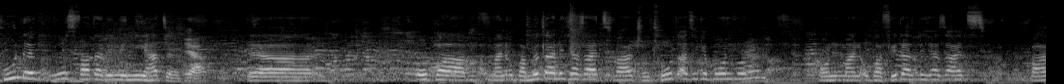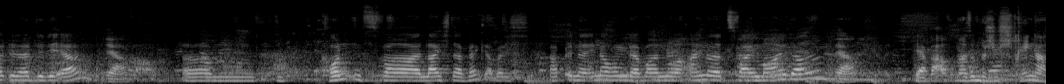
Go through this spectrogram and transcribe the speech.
coole Großvater, den ich nie hatte. Ja. Der Opa, mein Opa mütterlicherseits war halt schon tot, als ich geboren wurde. Und mein Opa väterlicherseits war halt in der DDR. Ja. Die konnten zwar leichter weg, aber ich habe in Erinnerung, der war nur ein oder zwei Mal da. Ja. Der war auch immer so ein bisschen strenger.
